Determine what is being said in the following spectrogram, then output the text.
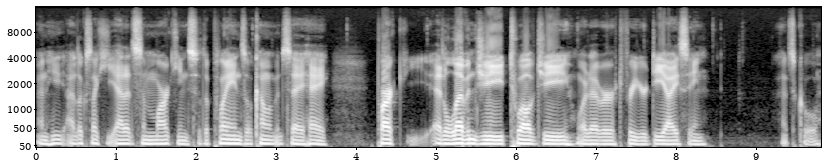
and he, it looks like he added some markings. So the planes will come up and say, hey, park at 11G, 12G, whatever, for your de-icing. That's cool.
